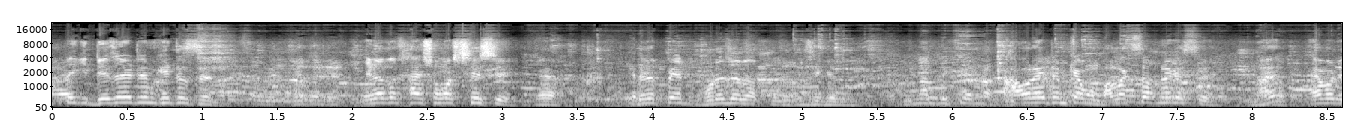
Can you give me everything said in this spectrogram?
আপনি কি ডেজার্ট আইটেম খেতেছেন? এটা তো খায় সবার শেষে। হ্যাঁ। এটা তো পেট ভরে যাবে আপনার বেসিক্যালি খাওয়ার আইটেম কেমন? ভালো লাগছে আপনার কাছে? হ্যাঁ ভালো।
